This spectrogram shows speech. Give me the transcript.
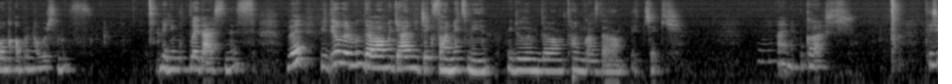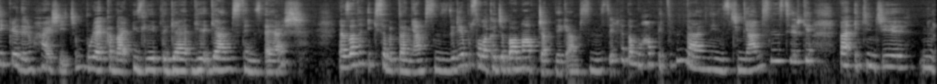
Bana abone olursanız beni mutlu edersiniz. Ve videolarımın devamı gelmeyecek zannetmeyin. Videolarımın devamı tam gaz devam edecek. Yani bu kadar. Teşekkür ederim her şey için. Buraya kadar izleyip de gel- ge- gelmişseniz eğer. Ya zaten iki sebepten gelmişsinizdir. Ya bu salak acaba ne yapacak diye gelmişsinizdir. Ya da muhabbetimi beğendiğiniz için gelmişsinizdir ki ben ikincinin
